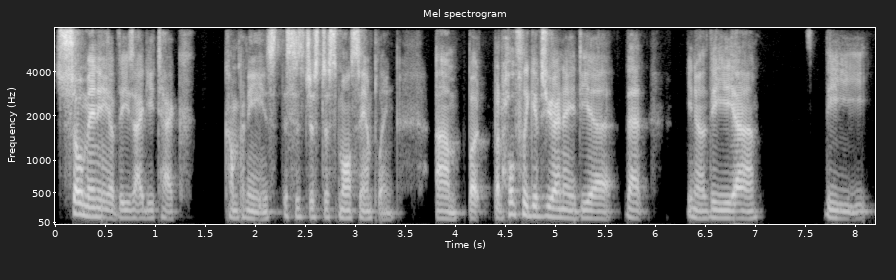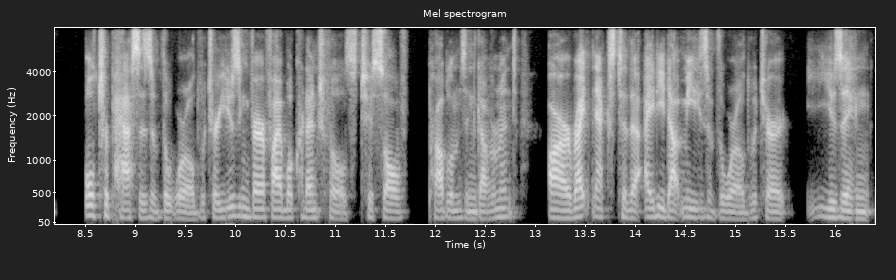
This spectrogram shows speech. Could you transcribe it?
so many of these ID tech companies. This is just a small sampling, um, but but hopefully gives you an idea that you know the uh, the ultrapasses of the world, which are using verifiable credentials to solve problems in government, are right next to the ID.me's of the world, which are using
